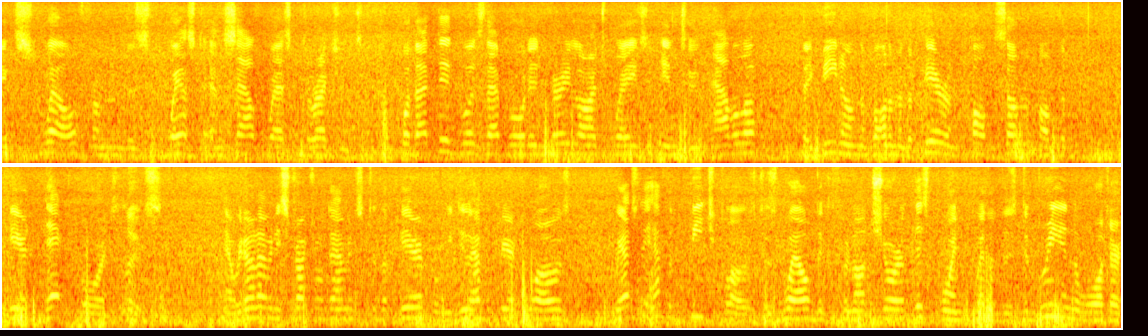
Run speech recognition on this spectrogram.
big swell from the west and southwest directions. What that did was that brought in very large waves into Avila. They beat on the bottom of the pier and popped some of the pier deck boards loose. Now we don't have any structural damage to the pier, but we do have the pier closed we actually have the beach closed as well because we're not sure at this point whether there's debris in the water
